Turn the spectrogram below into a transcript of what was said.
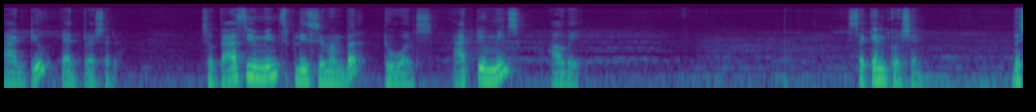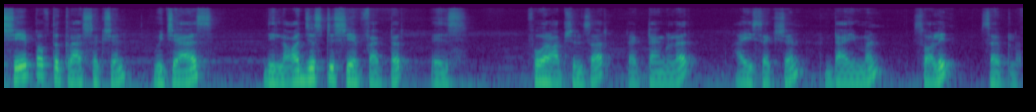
active earth pressure. So passive means please remember towards. Active means away. Second question. The shape of the cross section which has the largest shape factor is four options are rectangular, I section, diamond, solid, circular.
